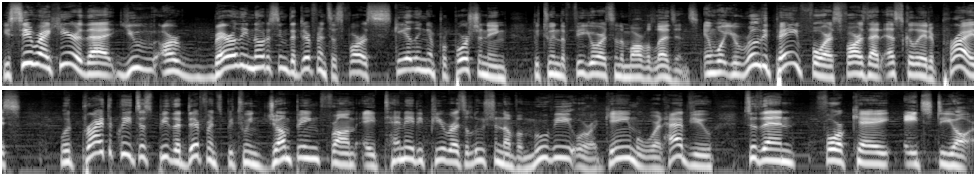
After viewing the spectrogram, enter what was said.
you see right here that you are barely noticing the difference as far as scaling and proportioning between the Figuarts and the Marvel Legends. And what you're really paying for as far as that escalated price would practically just be the difference between jumping from a 1080p resolution of a movie or a game or what have you to then 4K HDR.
